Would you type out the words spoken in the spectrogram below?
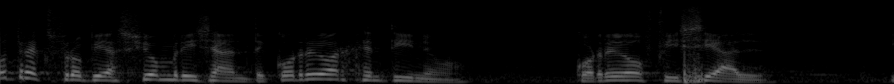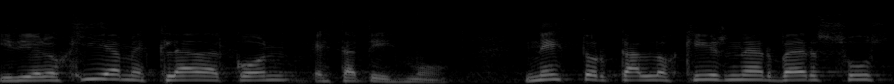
Otra expropiación brillante, correo argentino, correo oficial, ideología mezclada con estatismo. Néstor Carlos Kirchner versus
